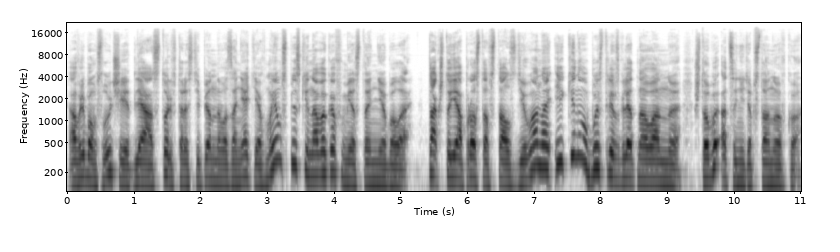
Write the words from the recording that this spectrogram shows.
А в любом случае, для столь второстепенного занятия в моем списке навыков места не было. Так что я просто встал с дивана и кинул быстрый взгляд на ванную, чтобы оценить обстановку.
